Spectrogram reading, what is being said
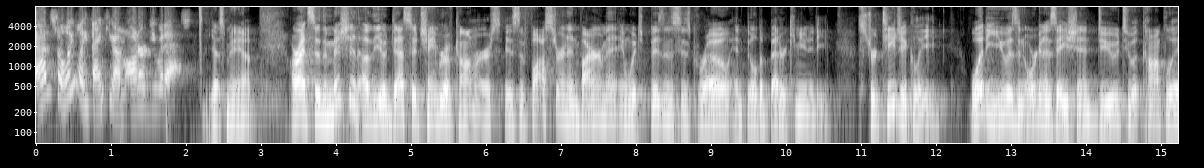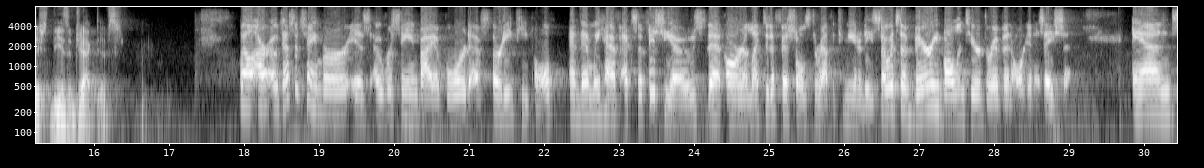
Absolutely. Thank you. I'm honored you would ask. Yes, ma'am. All right. So, the mission of the Odessa Chamber of Commerce is to foster an environment in which businesses grow and build a better community. Strategically, what do you as an organization do to accomplish these objectives? Well, our Odessa Chamber is overseen by a board of 30 people, and then we have ex officios that are elected officials throughout the community. So it's a very volunteer driven organization. And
